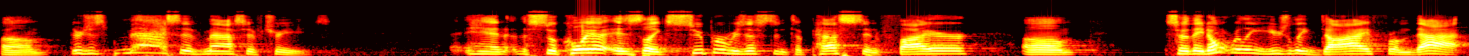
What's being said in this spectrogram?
Um, they're just massive, massive trees. And the sequoia is like super resistant to pests and fire. Um, so they don't really usually die from that.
